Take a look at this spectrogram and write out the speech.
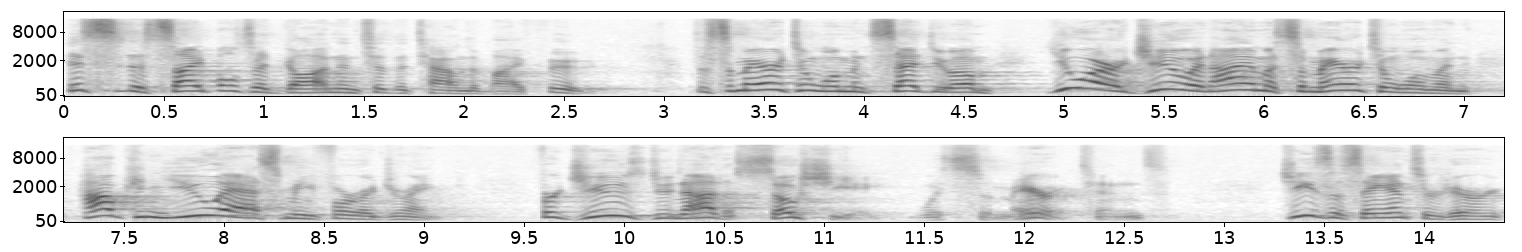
His disciples had gone into the town to buy food. The Samaritan woman said to him, You are a Jew, and I am a Samaritan woman. How can you ask me for a drink? For Jews do not associate with Samaritans. Jesus answered her,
